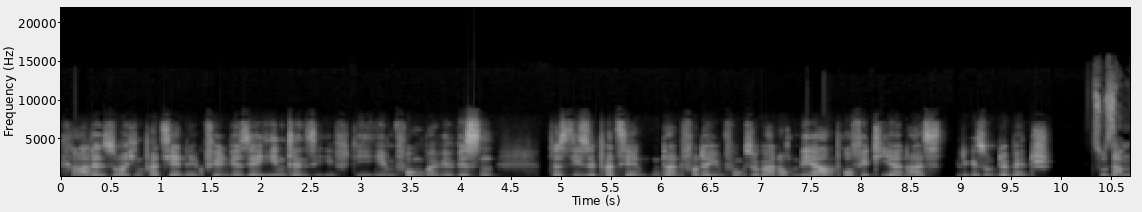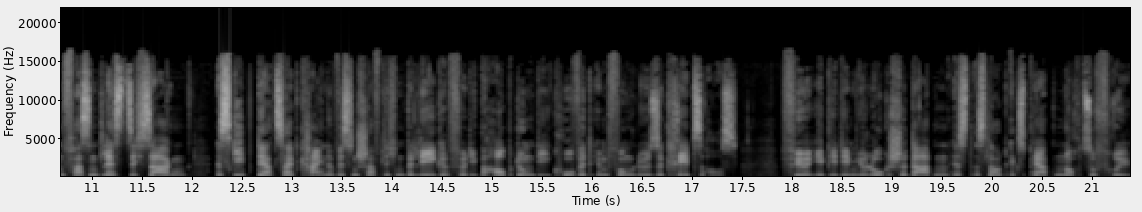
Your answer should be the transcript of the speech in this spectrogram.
gerade solchen Patienten empfehlen wir sehr intensiv die Impfung, weil wir wissen, dass diese Patienten dann von der Impfung sogar noch mehr profitieren als der gesunde Mensch. Zusammenfassend lässt sich sagen, es gibt derzeit keine wissenschaftlichen Belege für die Behauptung, die Covid-Impfung löse Krebs aus. Für epidemiologische Daten ist es laut Experten noch zu früh.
